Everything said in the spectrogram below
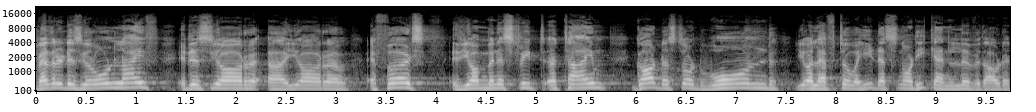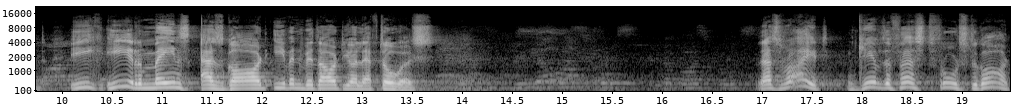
Whether it is your own life, it is your uh, your uh, efforts, your ministry t- uh, time. God does not want your leftover. He does not. He can live without it. He He remains as God even without your leftovers. That's right gave the first fruits to God.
